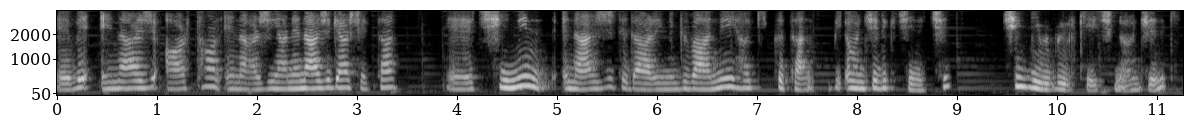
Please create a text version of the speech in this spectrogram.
e, ve enerji artan enerji yani enerji gerçekten e, Çin'in enerji tedariğini güvenliği hakikaten bir öncelik Çin için. Çin gibi bir ülke için öncelik.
